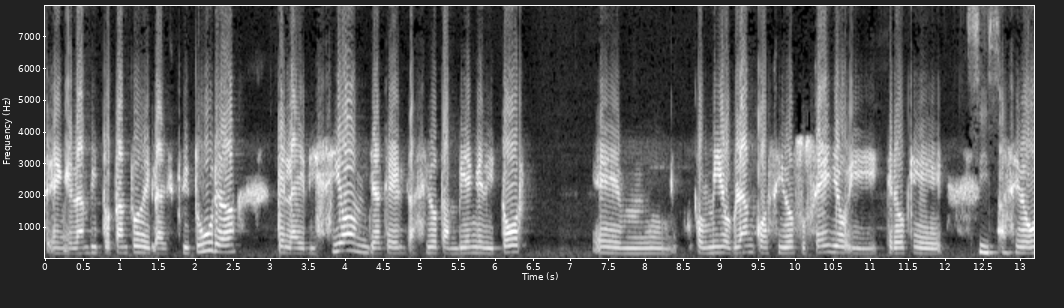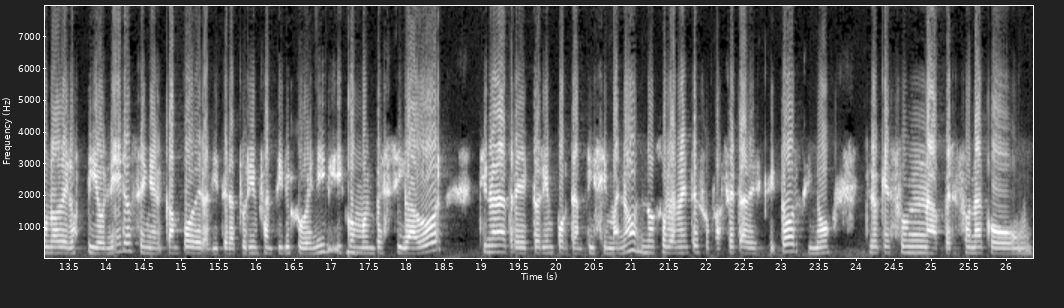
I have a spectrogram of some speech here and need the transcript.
en el ámbito tanto de la escritura, de la edición, ya que él ha sido también editor. Eh, Colmillo Blanco ha sido su sello y creo que ha sido uno de los pioneros en el campo de la literatura infantil y juvenil y como investigador tiene una trayectoria importantísima, ¿no? No solamente su faceta de escritor, sino creo que es una persona con,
